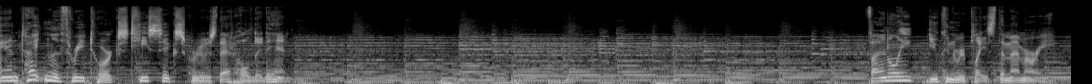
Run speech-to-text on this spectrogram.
and tighten the three Torx T6 screws that hold it in. Finally, you can replace the memory.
